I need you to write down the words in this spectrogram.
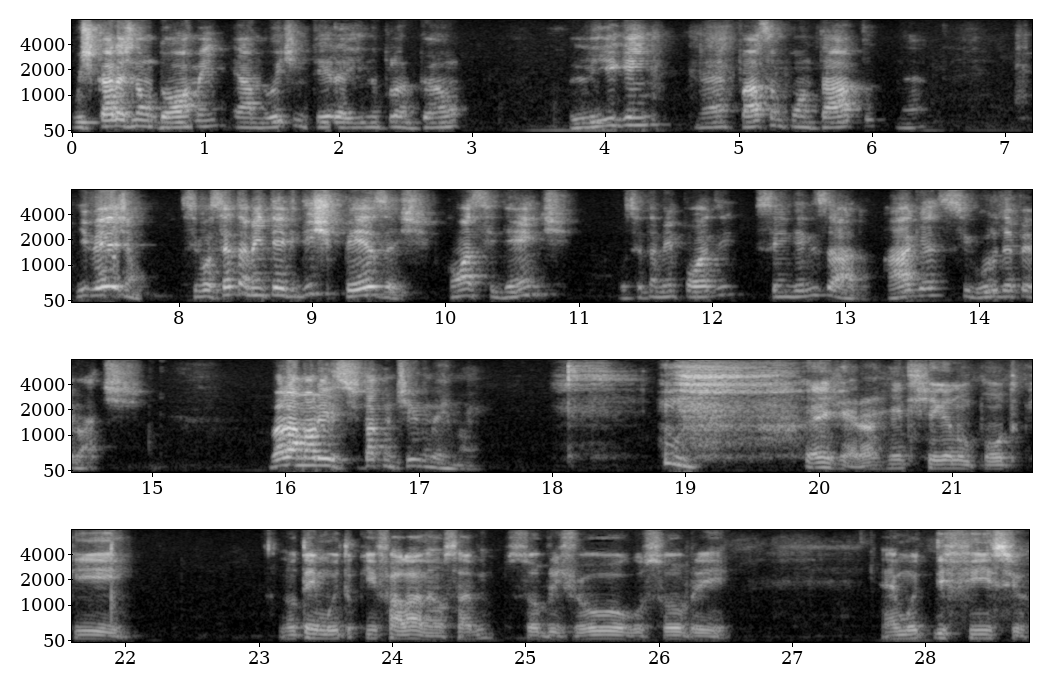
Os caras não dormem, é a noite inteira aí no plantão. Liguem, né? façam contato, né? E vejam, se você também teve despesas com acidente, você também pode ser indenizado. Águia Seguro DPVAT. Vai lá, Maurício, está contigo, meu irmão. É, geral, a gente chega num ponto que não tem muito o que falar, não, sabe? Sobre jogo, sobre. É muito difícil.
